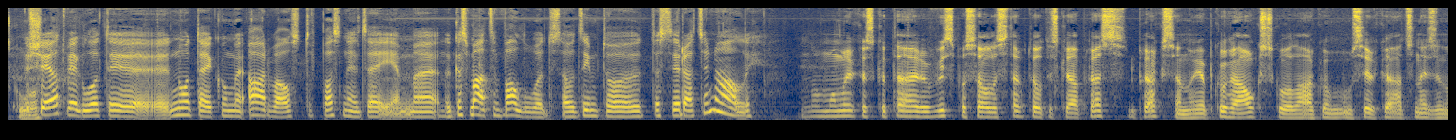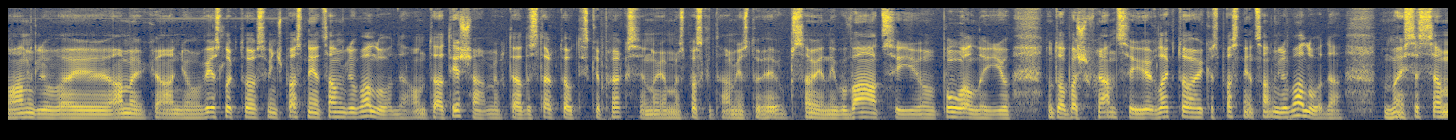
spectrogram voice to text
skolu. Šie atvieglotie noteikumi ārvalstu pasniedzējiem, kas māca valodu savu dzimto, tas ir racionāli. Nu, man liekas, ka tā ir vispasaules starptautiskā praksa. Nu, jebkurā augstskolā, kur mums ir kāds, nezinu, angļu vai amerikāņu vieslektors, viņš pasniedz angļu valodā. Un tā tiešām ir tāda starptautiska praksa. Nu, ja mēs paskatāmies tur Eiropas Savienību, Vāciju, Poliju, nu, to pašu Franciju, ir lektori, kas pasniedz angļu valodā. Nu, mēs esam,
